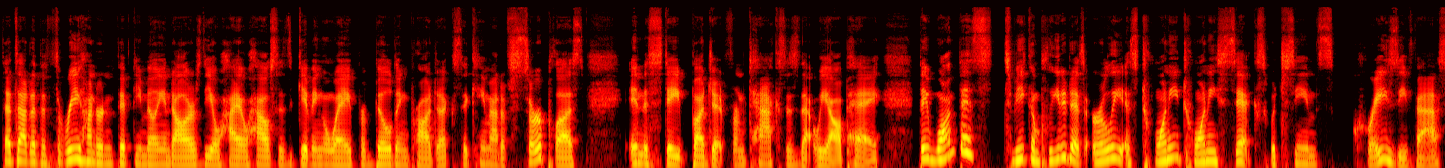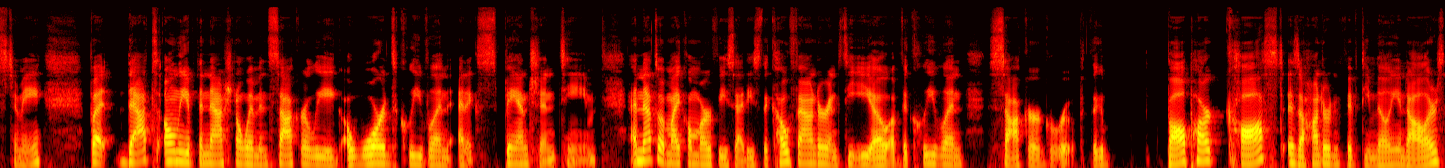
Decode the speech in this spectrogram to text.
That's out of the $350 million the Ohio House is giving away for building projects that came out of surplus in the state budget from taxes that we all pay. They want this to be completed as early as 2026, which seems crazy fast to me. But that's only if the National Women's Soccer League awards Cleveland an expansion team. And that's what Michael Murphy said. He's the co founder and CEO of the Cleveland Soccer Group. The ballpark cost is 150 million dollars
